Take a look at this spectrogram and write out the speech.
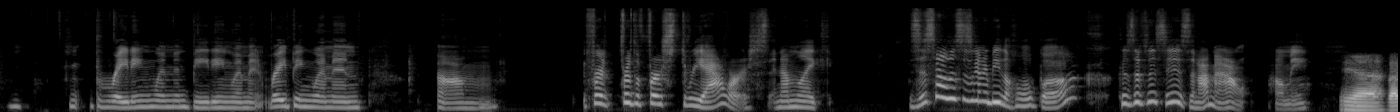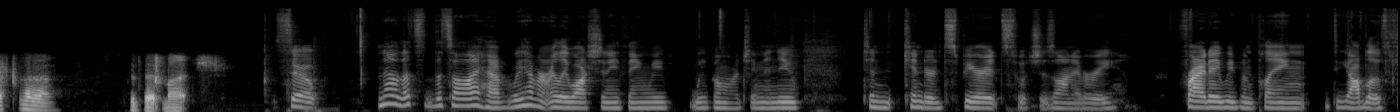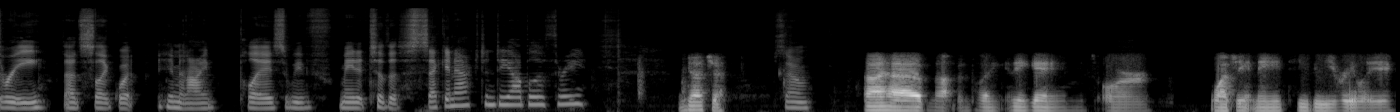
berating women, beating women, raping women, um, for for the first three hours, and I'm like, is this how this is going to be the whole book? Because if this is, then I'm out, homie. Yeah, that's uh, a bit much. So, no, that's that's all I have. We haven't really watched anything. We we've been watching the new Tin- Kindred Spirits, which is on every Friday. We've been playing Diablo three. That's like what him and I play. So we've made it to the second act in Diablo three. Gotcha. So I have not been playing any games or watching any TV really.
